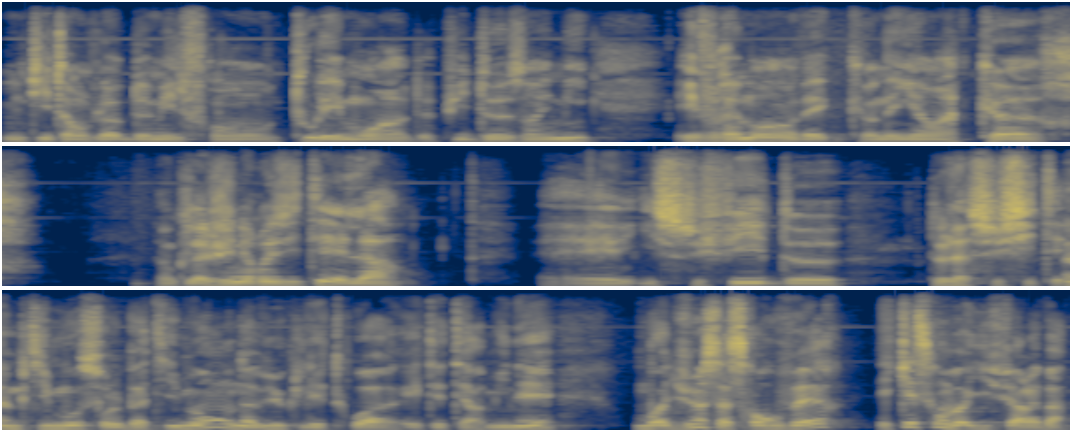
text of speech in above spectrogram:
une petite enveloppe de 1000 francs tous les mois depuis deux ans et demi. Et vraiment avec, en ayant à cœur. Donc la générosité est là. Et il suffit de, de la susciter. Un petit mot sur le bâtiment. On a vu que les toits étaient terminés. Au mois de juin, ça sera ouvert. Et qu'est-ce qu'on va y faire là-bas?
